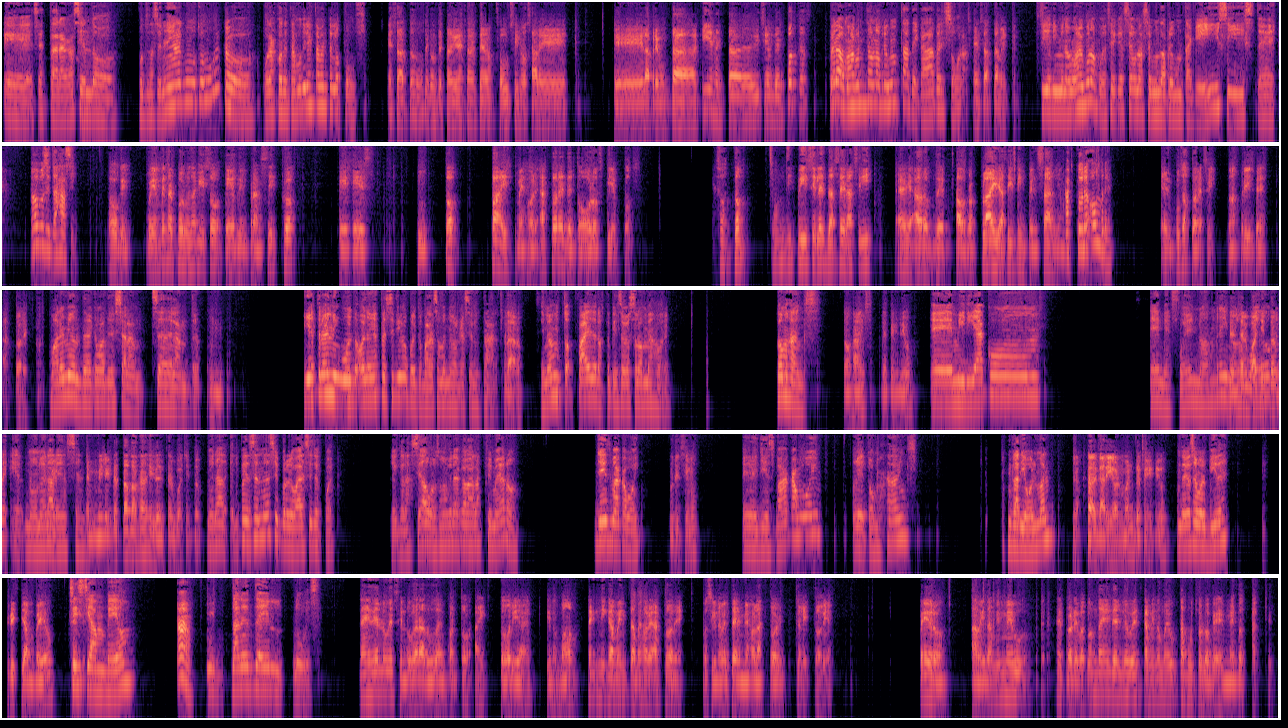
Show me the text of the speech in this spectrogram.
eh, se estarán haciendo contestaciones en algún otro lugar o, o las contestamos directamente en los posts. Exacto, no se contesta directamente en los posts si no sale eh, la pregunta aquí en esta edición del podcast. Pero vamos a contestar una pregunta de cada persona. Exactamente. Si eliminamos alguna, puede ser que sea una segunda pregunta que hiciste. O cositas así. Ok, voy a empezar por una que hizo Edwin Francisco, es tu top 5 mejores actores de todos los tiempos. Esos top son difíciles de hacer así, eh, out, of the, out of fly, así sin pensarlo. Actores hombres. Él puso actores, sí, no actrices, actores. Madre mía, antes de que Matilde se adelan- se adelante. Mm, Y esto no es ningún orden específico porque para eso me tengo que sentar. Claro, Si no es un top 5 de los que pienso que son los mejores. Tom Hanks. Tom Hanks, definitivo. Eh, me iría con. Se me fue el nombre y no lo puedo Washington. creer. No, no era Ok. Denzel. En mi lista está Tom Hanks y Denzel Washington. No era, pensé en Denzel, pero lo iba a decir después. Desgraciado, por eso no quería que hablaras primero. James McAvoy. Durísimo. Eh, James McAvoy. eh, Tom Hanks. Gary Oldman. Gary Oldman, definitivo. Donde que se me olvide. Christian Bale. Christian Bale. Ah, y Daniel Day Lewis. Daniel Lewis, sin lugar a duda, en cuanto a historia, si nos vamos técnicamente a mejores actores, posiblemente es el mejor actor de la historia. Pero a mí también me gusta, el problema con Daniel Lewis es que a mí no me gusta mucho lo que es el método acting.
